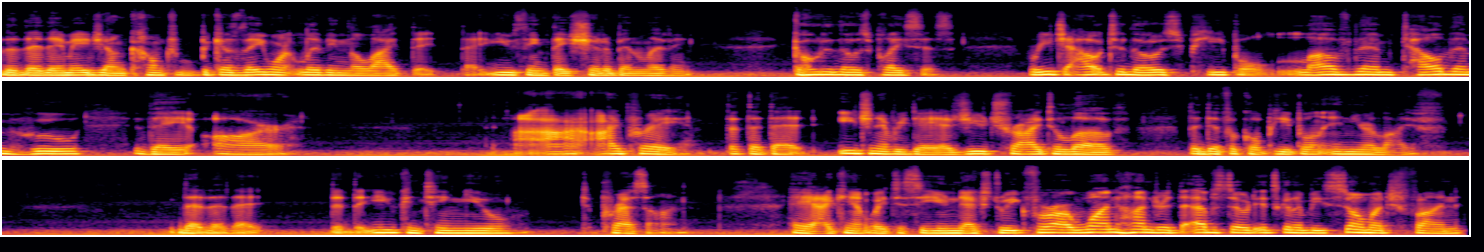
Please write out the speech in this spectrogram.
they, they made you uncomfortable because they weren't living the life that, that you think they should have been living. Go to those places. Reach out to those people. Love them. Tell them who they are. I, I pray that, that, that each and every day, as you try to love the difficult people in your life, that, that, that, that, that you continue to press on. Hey, I can't wait to see you next week for our 100th episode. It's going to be so much fun.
